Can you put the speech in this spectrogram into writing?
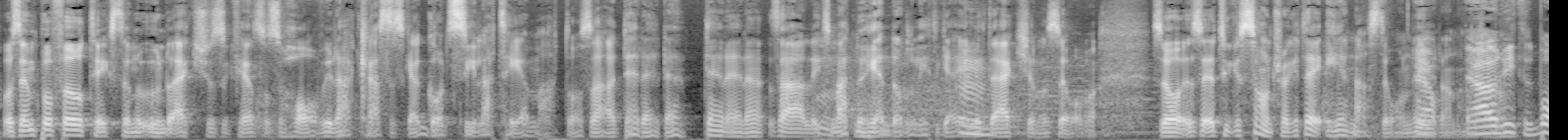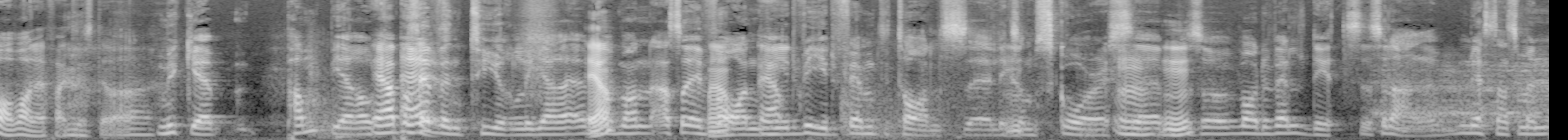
och sen på förtexten och under actionsekvensen så har vi det här klassiska Godzilla-temat och så här, da, da, da, da, da, da, så här liksom att nu händer det lite grejer, Mm. lite action och så. Va? Så, så jag tycker soundtracket är enastående i Ja, den. ja, riktigt bra var det faktiskt. Det var... mycket pampigare och Ja, äventyrligare än Ja. man alltså är van Ja. vid vid 50-tals eh, liksom scores. Mm. eh, Mm. Så var det väldigt sådär, nästan som en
